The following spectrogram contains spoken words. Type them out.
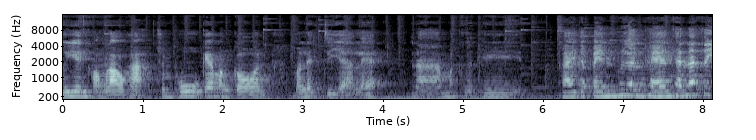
มื้อเย็นของเราค่ะ ชมพู่แก้วมังกรมเมล็ดเจียและน้ำมะเขือเทศ ใครจะเป็นเพื่อนแทนฉันนะสิ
